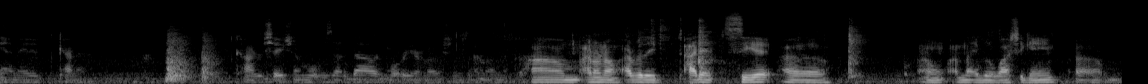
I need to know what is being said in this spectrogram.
animated kind of conversation? What was that about, and what were your emotions in the moment? Um, I don't know. I really, I didn't see it. Uh, I don't, I'm not able to watch the game. Um,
